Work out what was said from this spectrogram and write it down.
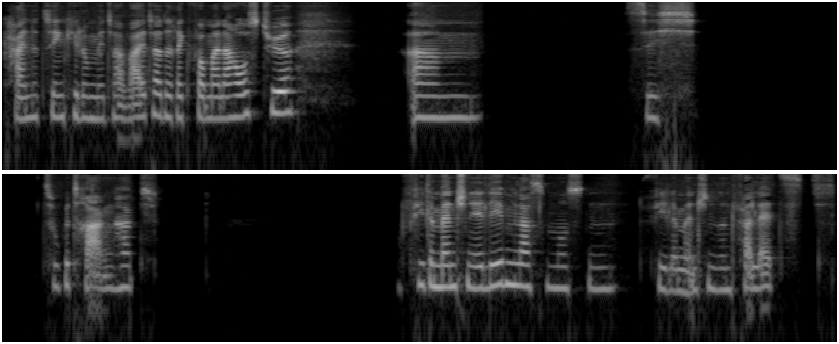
keine zehn Kilometer weiter, direkt vor meiner Haustür, ähm, sich zugetragen hat. Viele Menschen ihr Leben lassen mussten, viele Menschen sind verletzt,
